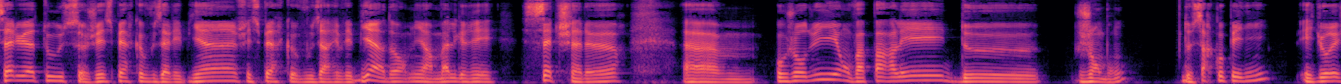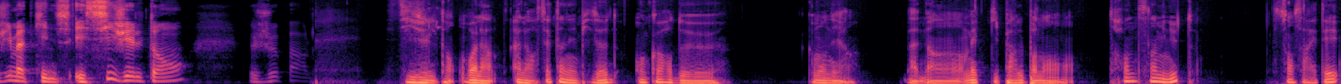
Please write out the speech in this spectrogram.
Salut à tous, j'espère que vous allez bien, j'espère que vous arrivez bien à dormir malgré cette chaleur. Euh, Aujourd'hui, on va parler de jambon, de sarcopénie et du régime Atkins. Et si j'ai le temps, je parle... Si j'ai le temps. Voilà. Alors, c'est un épisode encore de. Comment dire bah, D'un mec qui parle pendant 35 minutes, sans s'arrêter,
